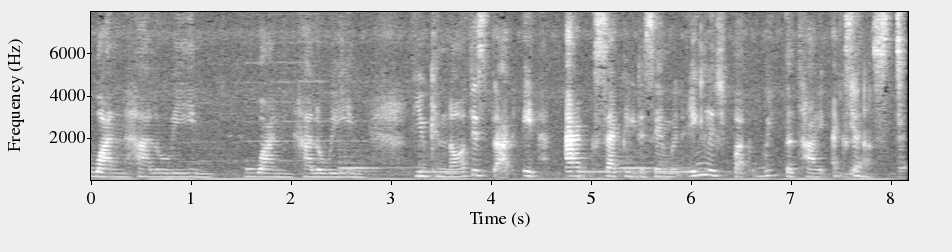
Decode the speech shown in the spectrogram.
one Halloween. One Halloween You can notice that it exactly the same with English but with the Thai accent.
